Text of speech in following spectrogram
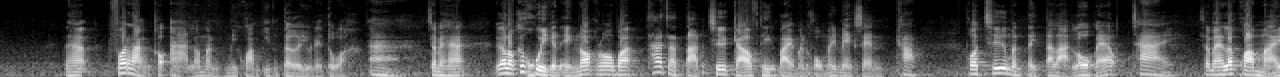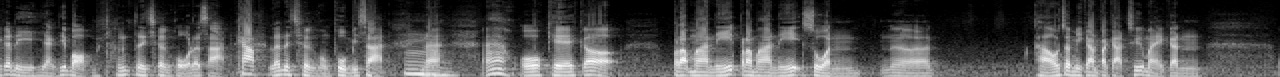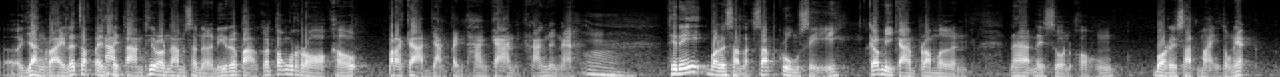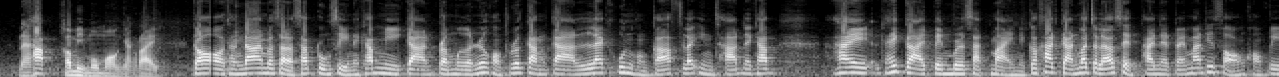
นะฮะ ฝรั่งเขาอ่านแล้วมันมีความอินเตอร์อยู่ในตัวอ่าใช่ไหมฮะ แล้วเราก็คุยกันเองนอกรอบว่า ถ้าจะตัดชื่อ Gulf ทิ้งไปมันคงไม่ make sense ครับ เพราะชื่อมันติดตลาดโลกแล้ว ใช่ใช่ไหมแล้วความหมายก็ดีอย่างที่บอกทั้งในเชิงโหราศาสตร์ ครับ และในเชิงของภูมิศาสตร์อืม นะอ้าวโอเคก็ประมาณนี้ประมาณนี้ส่วนเอ่อเขาจะมีการประกาศชื่อใหม่กันเอ่ออย่างไรและจะเป็นไปตามที่เรานำเสนอนี้หรือเปล่าก็ต้องรอเขาประกาศอย่างเป็นทางการอีกครั้งหนึ่งนะ อืม ทีนี้บริษัทหลักทรัพย์กรุงศรีก็มีการประเมินนะฮะในส่วนของบริษัทใหม่ตรงเนี้ย นะครับเขามีมุมมองอย่างไร ก็ทางด้านบริษัทหลักทรัพย์กรุงศรีนะครับมีการประเมินเรื่องของธุรกรรมการแลกหุ้นของกราฟและอินทัชนะครับให้ให้กลายเป็นบริษัทใหม่เนี่ยก็คาดการณ์ว่าจะแล้วเสร็จภายในไตรมาสที่ 2 ของปี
